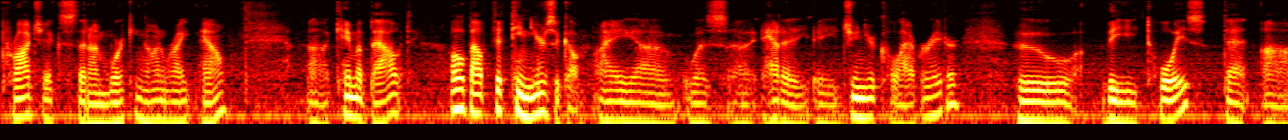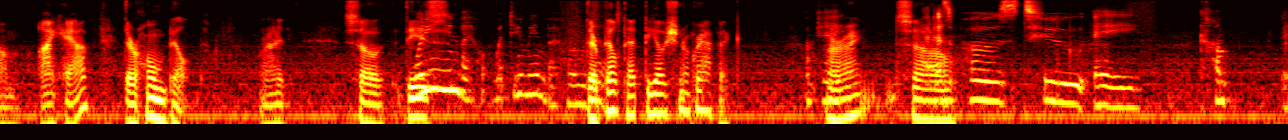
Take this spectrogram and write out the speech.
projects that I'm working on right now uh, came about oh about 15 years ago. I uh, was uh, had a, a junior collaborator who the toys that um, I have they're home built, right? So these what do you mean by what do you mean by home? they're built at the Oceanographic. Okay. All right. So As opposed to a com- a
